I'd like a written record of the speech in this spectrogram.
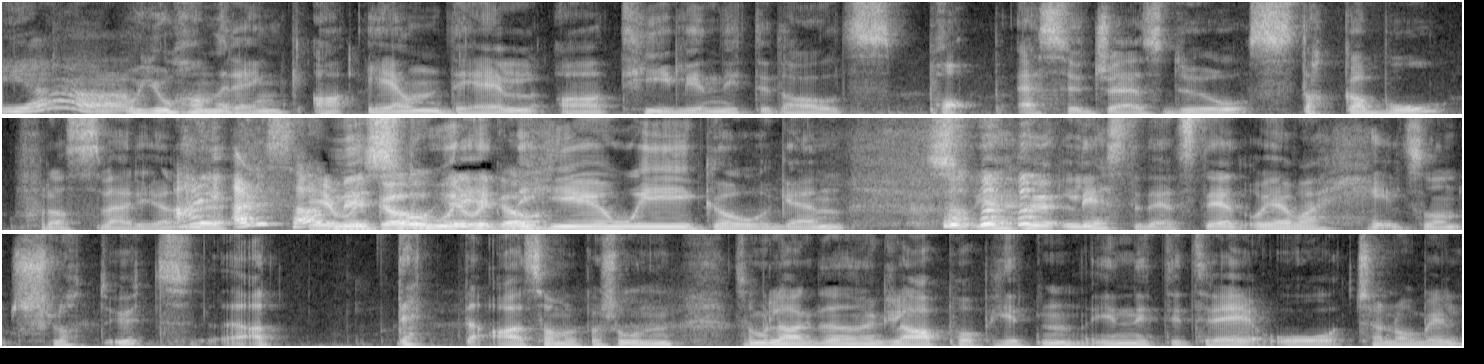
Ja. Og Johan Renck er en del av tidlig 90-talls pop acid jazz duo Stakkabo fra Sverige. Nei, er det sant? Here we med go, here we storheten go. Here We Go Again. Så jeg hø leste det et sted, og jeg var helt sånn slått ut. At dette er samme personen som lagde denne gladpop-hiten i 93 og Tsjernobyl.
